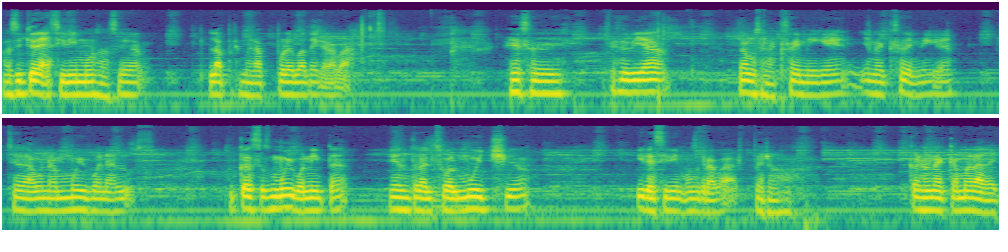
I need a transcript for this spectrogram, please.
Así que decidimos hacer la primera prueba de grabar. Ese, ese día estamos en la casa de Miguel y en la casa de Miguel se da una muy buena luz. Su casa es muy bonita, entra el sol muy chido y decidimos grabar, pero con una cámara de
